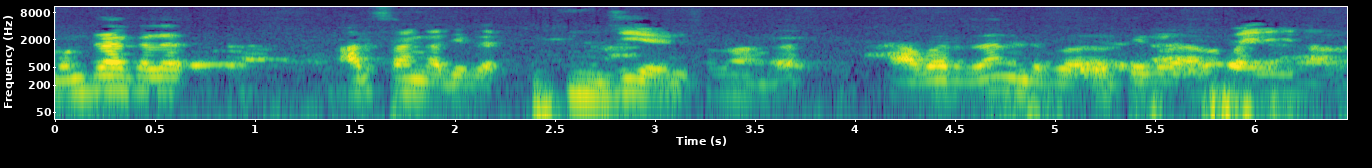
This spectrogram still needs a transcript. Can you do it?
முன்றாக்கல அரசாங்க அதிபர் ம். ஜின்னு சொல்லுவாங்க. அவர் தான் இந்த திருவிழாவை நாள்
